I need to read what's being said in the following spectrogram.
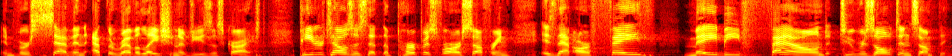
in verse 7 at the revelation of Jesus Christ. Peter tells us that the purpose for our suffering is that our faith may be found to result in something,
